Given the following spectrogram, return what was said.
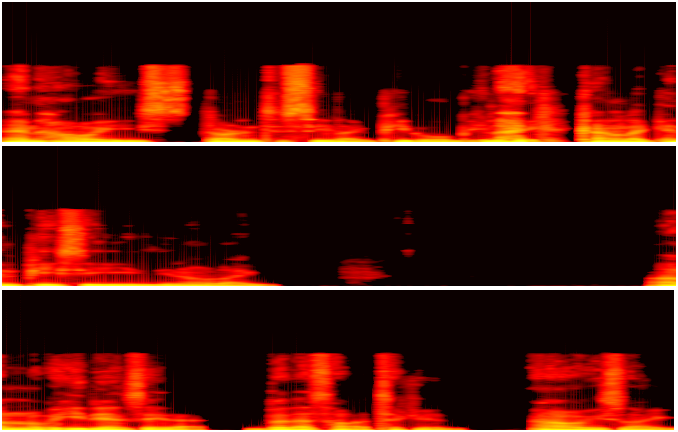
and how he's starting to see like people be like kind of like npcs you know like i don't know he didn't say that but that's how i took it how he's like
